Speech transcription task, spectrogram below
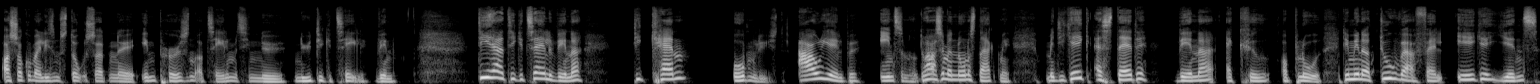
og så kunne man ligesom stå sådan uh, in person og tale med sin uh, nye digitale ven. De her digitale venner, de kan åbenlyst afhjælpe ensomhed. Du har simpelthen nogen at snakke med, men de kan ikke erstatte venner af kød og blod. Det mener du i hvert fald ikke, Jens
